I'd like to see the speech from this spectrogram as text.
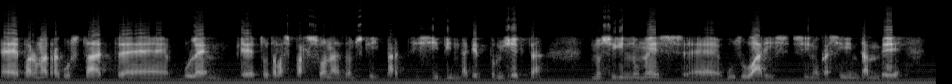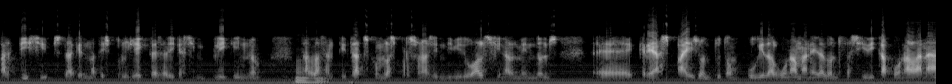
Eh, per un altre costat, eh, volem que totes les persones doncs, que hi participin d'aquest projecte no siguin només eh, usuaris, sinó que siguin també partícips d'aquest mateix projecte, és a dir, que s'impliquin no? tant les entitats com les persones individuals, finalment doncs, eh, crear espais on tothom pugui d'alguna manera doncs, decidir cap on ha d'anar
